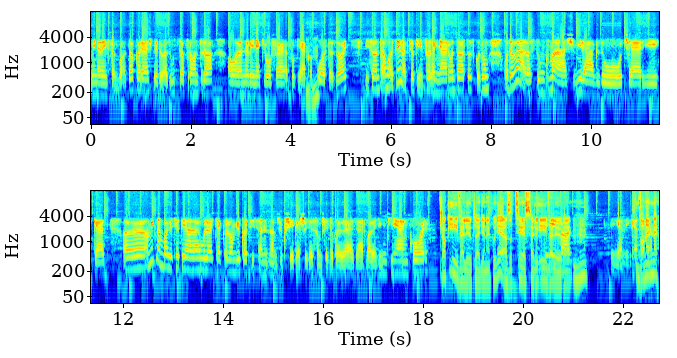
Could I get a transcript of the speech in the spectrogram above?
minden évszakban a takarás, például az utcafrontra, ahol a növények jól felfogják uh-huh. a mhm. port, a zajt, viszont ahol tényleg csak én főleg nyáron tartózkodunk, oda választunk más virágzó cserjéket, amik nem baj, hogyha télen lehullatják a lombjukat, hiszen nem szükséges, hogy a szomszédok elől elzárva legyünk ilyen ilyenkor. Csak évelők legyenek, ugye? Az a célszerű évelővel. Uh-huh. Igen, igen. Van, igen. Ennek,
